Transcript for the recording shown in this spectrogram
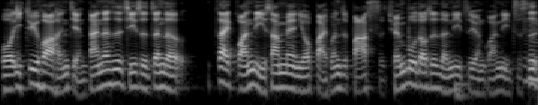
我一句话很简单，但是其实真的在管理上面有百分之八十全部都是人力资源管理，只是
